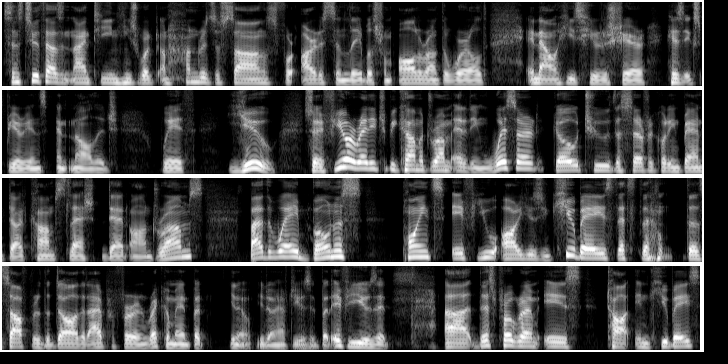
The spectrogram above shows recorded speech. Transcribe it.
Since 2019, he's worked on hundreds of songs for artists and labels from all around the world. And now he's here to share his experience and knowledge with you. So if you are ready to become a drum editing wizard, go to the selfrecordingband.com slash dead on drums. By the way, bonus points if you are using Cubase. That's the, the software, the DAW that I prefer and recommend, but you know, you don't have to use it. But if you use it, uh, this program is taught in Cubase.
